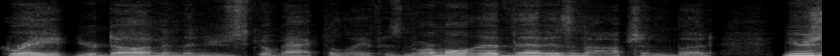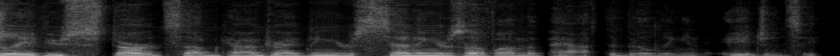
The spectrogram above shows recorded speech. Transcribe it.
great, you're done, and then you just go back to life as normal. That is an option. But usually if you start subcontracting, you're setting yourself on the path to building an agency.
